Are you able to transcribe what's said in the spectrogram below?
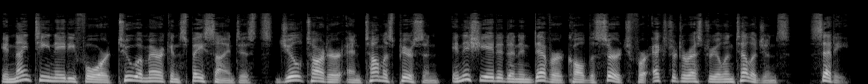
In 1984, two American space scientists, Jill Tarter and Thomas Pierson, initiated an endeavor called the Search for Extraterrestrial Intelligence, SETI.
